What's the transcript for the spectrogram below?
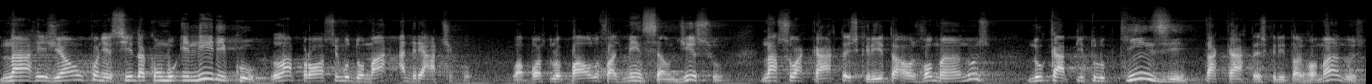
na região conhecida como Ilírico, lá próximo do mar Adriático. O apóstolo Paulo faz menção disso na sua carta escrita aos Romanos, no capítulo 15 da carta escrita aos Romanos,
